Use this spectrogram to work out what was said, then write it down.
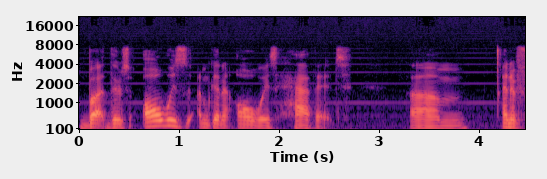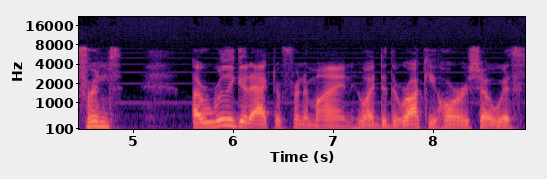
But there's always, I'm going to always have it. Um, and a friend, a really good actor friend of mine who I did the Rocky Horror Show with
